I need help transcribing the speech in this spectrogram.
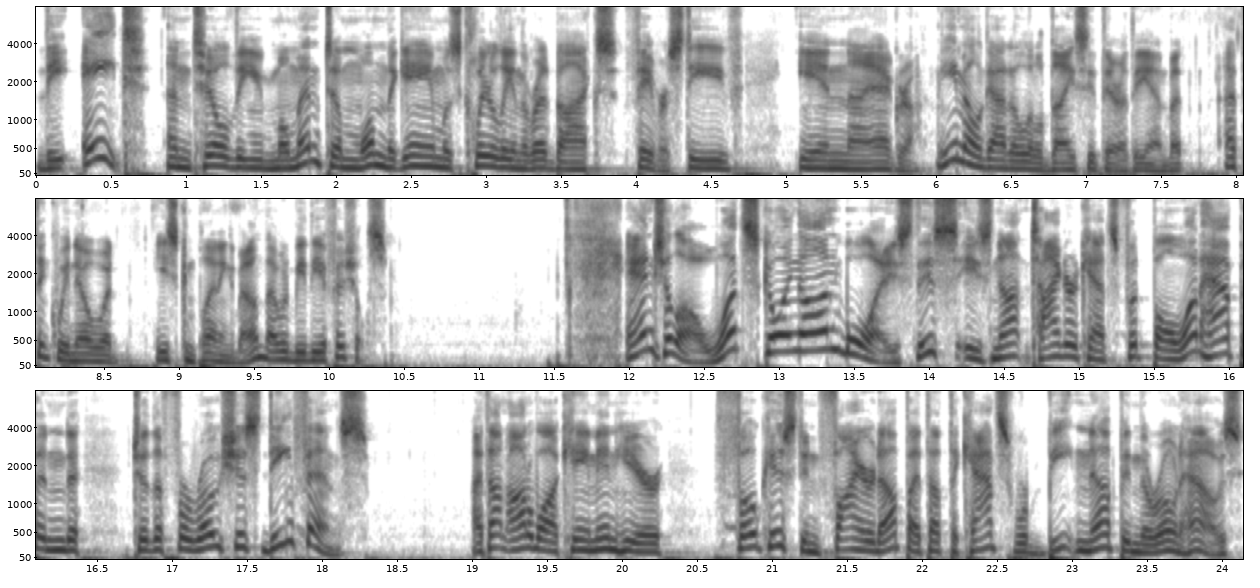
the eight until the momentum won the game was clearly in the Red Blacks favor. Steve in Niagara. The email got a little dicey there at the end, but I think we know what he's complaining about. That would be the officials. Angelo, what's going on, boys? This is not Tiger Cats football. What happened to the ferocious defense? I thought Ottawa came in here focused and fired up. I thought the Cats were beaten up in their own house.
